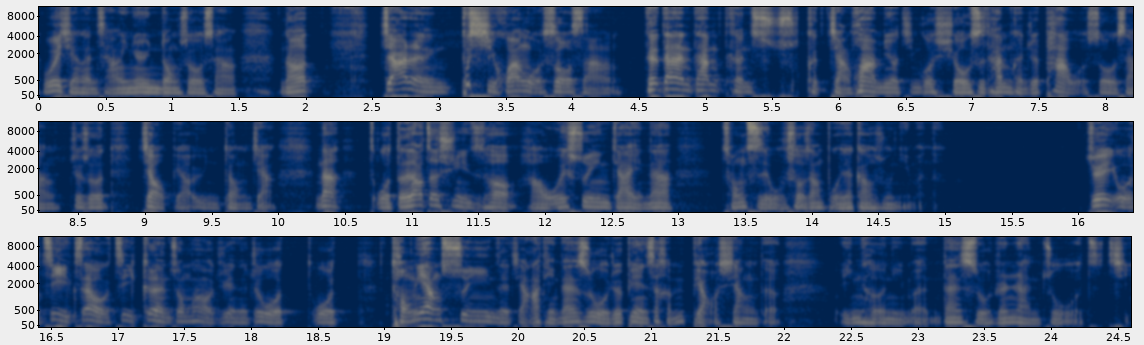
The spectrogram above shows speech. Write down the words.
我以前很常因为运动受伤。然后家人不喜欢我受伤，但当然他们可能讲话没有经过修饰，他们可能就怕我受伤，就说叫我不要运动这样。那我得到这讯息之后，好，我会顺应家里。那从此我受伤不会再告诉你们了。所以我自己在我自己个人状况，我觉得就我我同样顺应着家庭，但是我就变成是很表象的迎合你们，但是我仍然做我自己。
